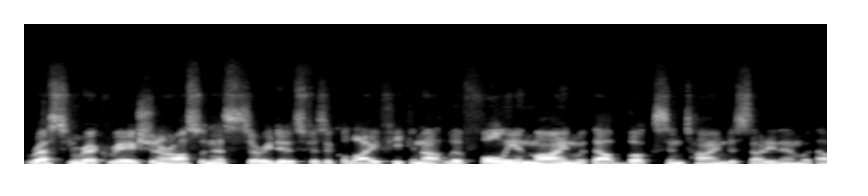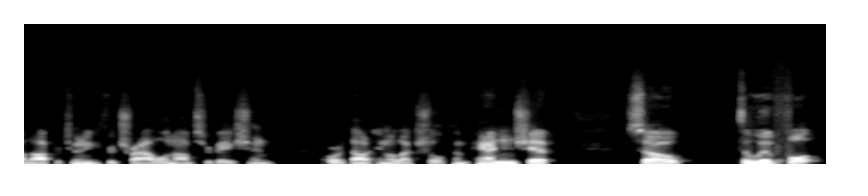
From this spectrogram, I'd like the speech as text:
Rest and recreation are also necessary to his physical life. He cannot live fully in mind without books and time to study them, without opportunity for travel and observation, or without intellectual companionship. So, to live full,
